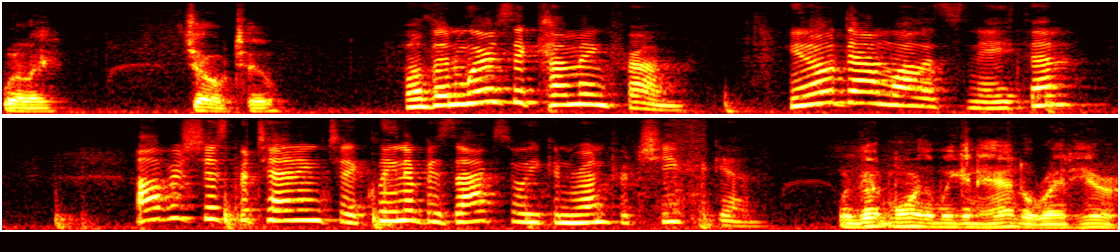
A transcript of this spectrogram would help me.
Willie. Joe, too. Well, then where's it coming from? You know damn well it's Nathan. Albert's just pretending to clean up his act so he can run for chief again. We've got more than we can handle right here.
